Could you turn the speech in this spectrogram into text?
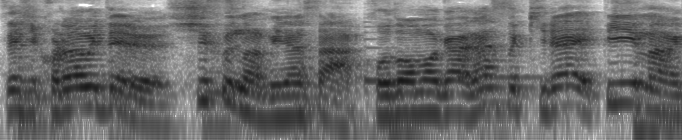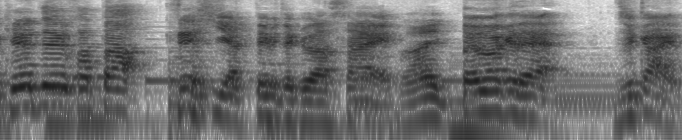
ぜひこれを見てる主婦の皆さん、子供がナス嫌い、ピーマンが嫌いという方、ぜひやってみてください。はいというわけで、次回、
